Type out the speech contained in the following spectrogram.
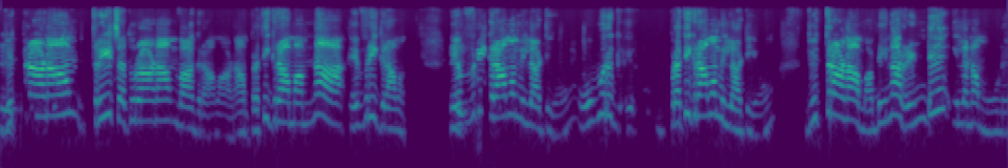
द्वित्राणां त्रिचतुराणां வா கிராமாணாம் பிரதி கிராமம்னா எவ்ரி கிராமம் ம். எவ்ரி கிராமம் இல்லாட்டியும் ஒவ்வொரு க- பிரதி கிராமம் இல்லாட்டியும் த்வித்ராணாம் அப்படின்னா ரெண்டு இல்லனா மூணு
